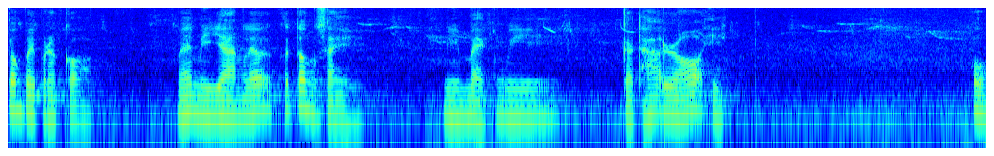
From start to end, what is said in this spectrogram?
ต้องไปประกอบ แม้มียางแล้วก็ต้องใส่ มีแม็กมีกระทะล้ออีก อ้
